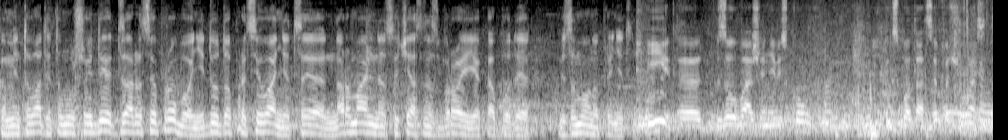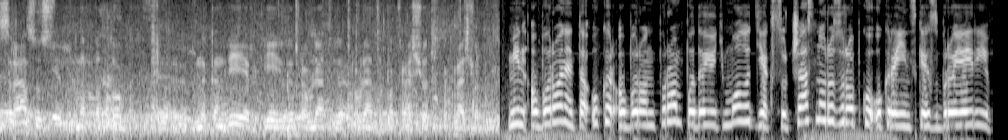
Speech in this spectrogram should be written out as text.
коментувати, тому що йде зараз випробування, йдуть допрацювання. Це нормальна сучасна зброя, яка буде безумовно прийнята. І е, зауваження військових, експлуатація почалася зразу з- на поток, на конвеєр і виправляти, виправляти, покращувати, покращувати. Міноборони та Укроборонпром подають молот як сучасну розробку українських зброярів.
